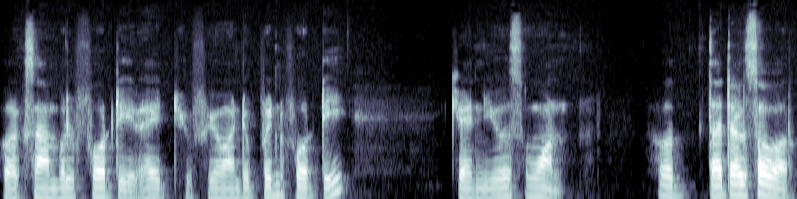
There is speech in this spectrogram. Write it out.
For example 40 right? If you want to print 40 can use 1 so that also work.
